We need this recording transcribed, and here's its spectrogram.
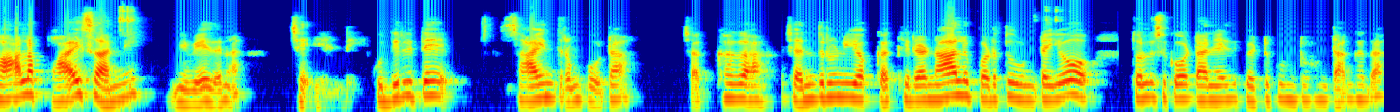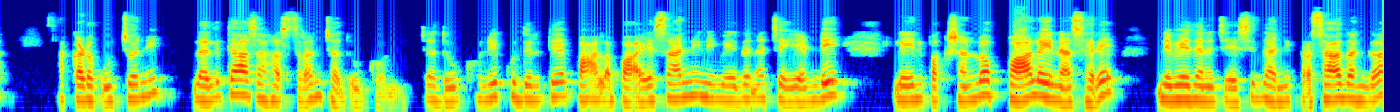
పాల పాయసాన్ని నివేదన చేయండి. కుదిరితే సాయంత్రం పూట చక్కగా చంద్రుని యొక్క కిరణాలు పడుతూ ఉంటాయో తులసి కోట అనేది పెట్టుకుంటూ ఉంటాం కదా. అక్కడ కూర్చొని లలితా సహస్రం చదువుకోండి. చదువుకొని కుదిరితే పాల పాయసాన్ని నివేదన చేయండి. లేని పక్షంలో పాలైనా సరే నివేదన చేసి దాన్ని ప్రసాదంగా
